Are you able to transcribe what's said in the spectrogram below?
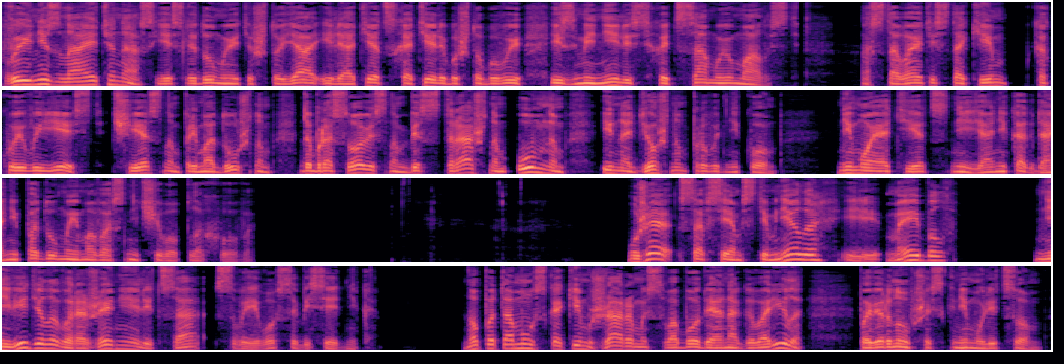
Вы не знаете нас, если думаете, что я или отец хотели бы, чтобы вы изменились хоть самую малость. Оставайтесь таким, какой вы есть, честным, прямодушным, добросовестным, бесстрашным, умным и надежным проводником. Ни мой отец, ни я никогда не подумаем о вас ничего плохого. Уже совсем стемнело, и Мейбл не видела выражения лица своего собеседника. Но потому, с каким жаром и свободой она говорила, повернувшись к нему лицом,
